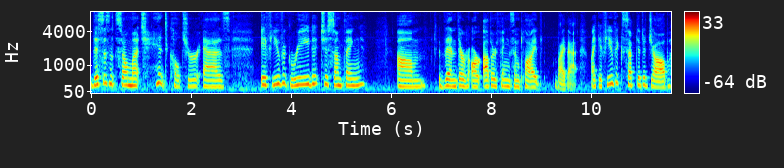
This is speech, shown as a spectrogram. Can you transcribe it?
this isn't so much hint culture as if you've agreed to something, um, then there are other things implied by that. Like if you've accepted a job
